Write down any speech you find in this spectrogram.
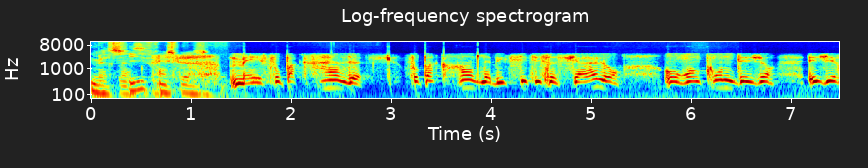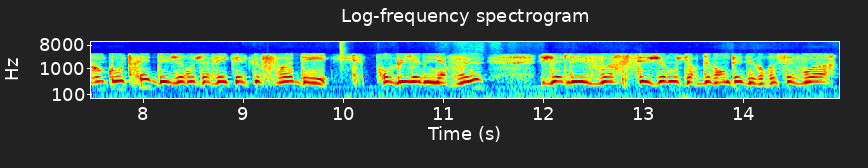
Merci, Merci. Françoise. Mais il faut pas craindre, faut pas craindre la mixité sociale. On, on rencontre des gens et j'ai rencontré des gens. J'avais quelquefois des problèmes nerveux. J'allais voir ces gens, je leur demandais de me recevoir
